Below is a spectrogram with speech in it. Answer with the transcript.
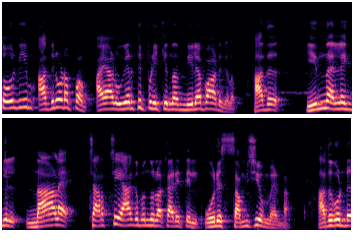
തോൽവിയും അതിനോടൊപ്പം അയാൾ ഉയർത്തിപ്പിടിക്കുന്ന നിലപാടുകളും അത് ഇന്നല്ലെങ്കിൽ നാളെ ചർച്ചയാകുമെന്നുള്ള കാര്യത്തിൽ ഒരു സംശയവും വേണ്ട. അതുകൊണ്ട്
